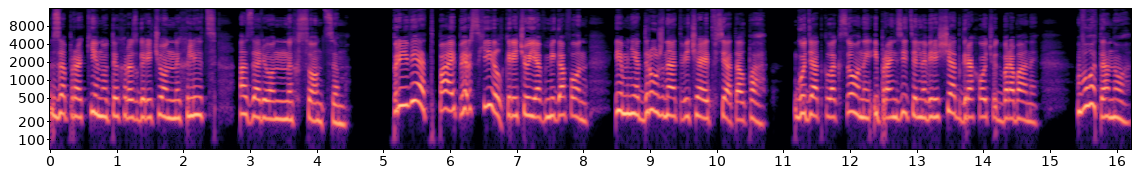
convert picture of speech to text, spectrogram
запрокинутых разгоряченных лиц, озаренных солнцем. «Привет, Пайперс-Хилл!» — кричу я в мегафон, и мне дружно отвечает вся толпа. Гудят клаксоны и пронзительно верещат, грохочут барабаны. Вот оно,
